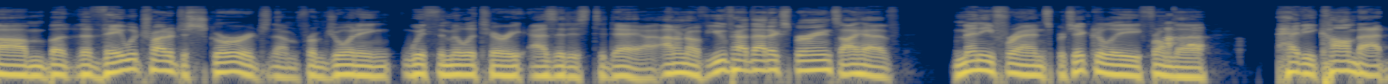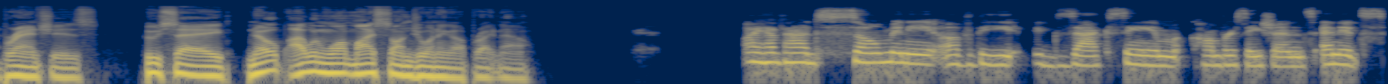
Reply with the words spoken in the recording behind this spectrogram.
um, but that they would try to discourage them from joining with the military as it is today I, I, don't know if you've had that experience i have many friends particularly from the heavy combat branches who say nope i wouldn't want my son joining up right now I have had so many of the exact same conversations, and it's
